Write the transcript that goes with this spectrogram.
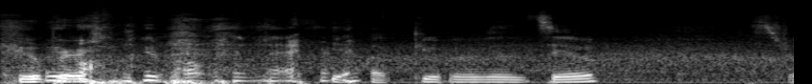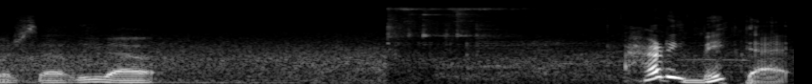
Cooper. we've all there. yeah, Cooper with the two. Stretch that lead out. How did he make that?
